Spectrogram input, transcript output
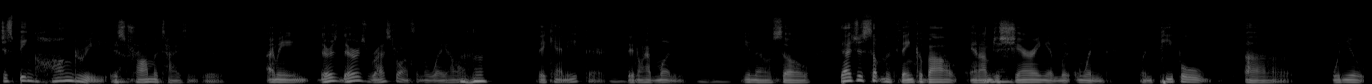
just being hungry is Yeah. traumatizing, dude. I mean, there's there's restaurants on the way home. Mhm. They can't eat there. Yeah. They don't have money Mhm. you know so that's just something to think about and i'm just sharing and when when when people uh when you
